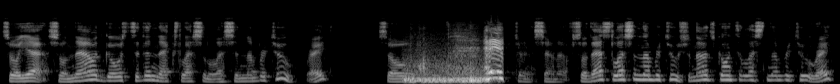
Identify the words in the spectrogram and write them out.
so yeah so now it goes to the next lesson lesson number two right so hey. turn the sound off. So that's lesson number two. So now it's going to lesson number two right?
